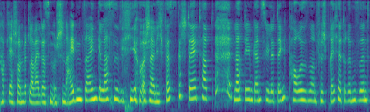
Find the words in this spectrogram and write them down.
habe ja schon mittlerweile das mit dem Schneiden sein gelassen, wie ihr wahrscheinlich festgestellt habt, nachdem ganz viele Denkpausen und Versprecher drin sind.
